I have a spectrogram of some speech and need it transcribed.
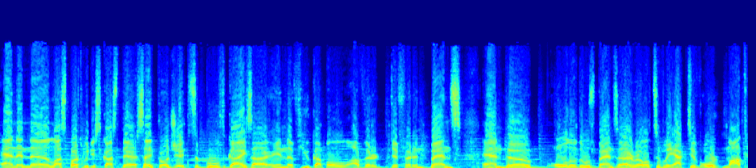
And in the last part, we discussed their side projects. Both guys are in a few couple other different bands, and uh, all of those bands are relatively active or not.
